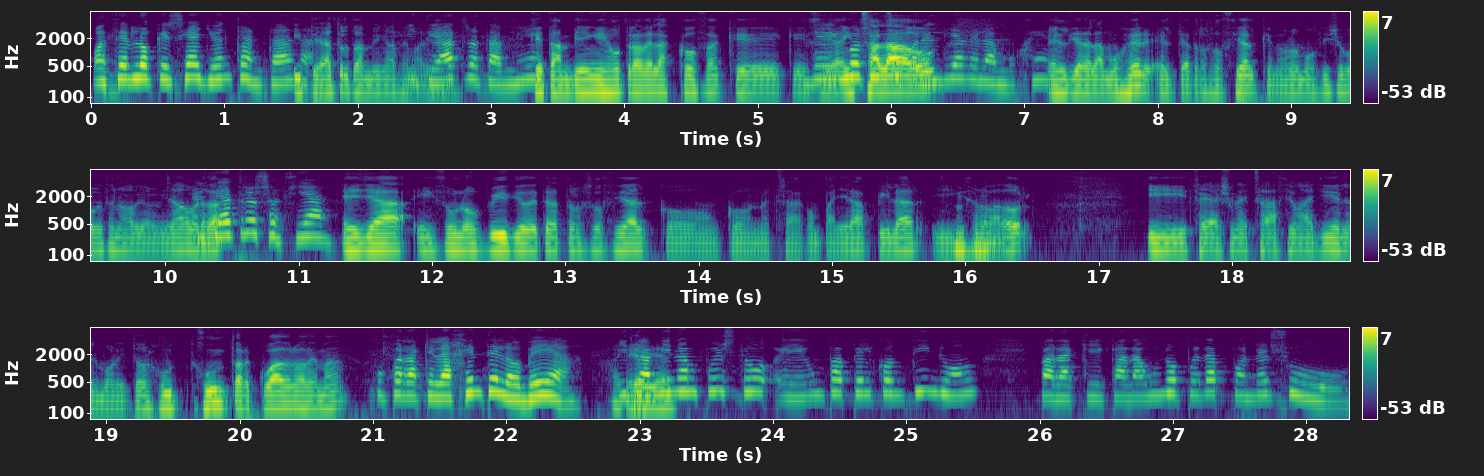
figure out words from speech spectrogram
o hacer lo que sea, yo encantada. Y teatro también hace Y Marisa, teatro también. que también es otra de las cosas que, que se ha instalado por el Día de la Mujer. el Día de la Mujer, el teatro social, que no lo hemos dicho porque se nos había olvidado, El ¿verdad? teatro social. Ella hizo unos vídeos de teatro social con, con nuestra compañera Pilar y Ujú. Salvador. Y se ha hecho una instalación allí en el monitor, ju- junto al cuadro además. Para que la gente lo vea. Ah, y también bien. han puesto eh, un papel continuo para que cada uno pueda poner su,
